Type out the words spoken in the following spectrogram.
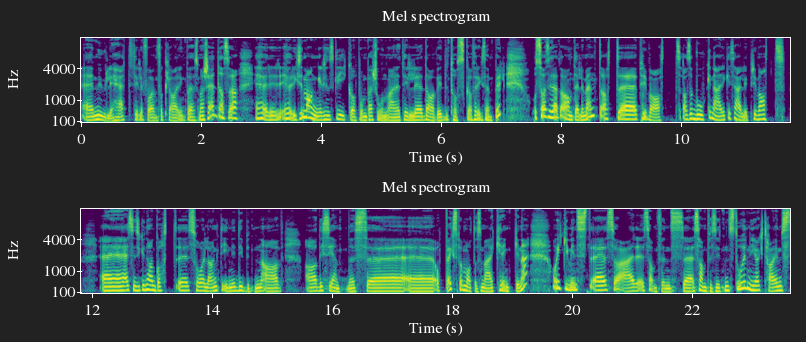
eh, mulighet til å få en forklaring på det som har skjedd. Altså, jeg, hører, jeg hører ikke så mange liksom, skrike opp om personvernet til David Toska f.eks. Og så er det et annet element at eh, Altså, Boken er ikke særlig privat. Eh, jeg syns ikke hun har gått eh, så langt inn i dybden av, av disse jentenes eh, oppvekst på en måte som er krenkende. Og ikke minst så er samfunns, samfunnsnytten stor. New York Times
